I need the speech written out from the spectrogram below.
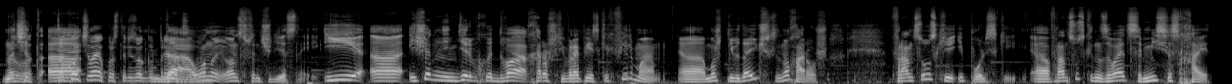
Ну Значит, вот. а, Такой человек просто резон Да, он, он совершенно чудесный. И а, еще на неделе выходят два хороших европейских фильма, а, может, не выдающихся, но хороших. Французский и польский. А, французский называется «Миссис Хайт».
